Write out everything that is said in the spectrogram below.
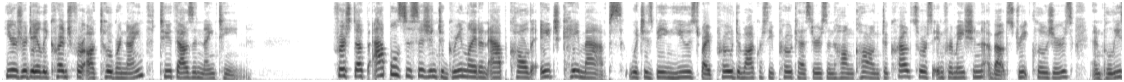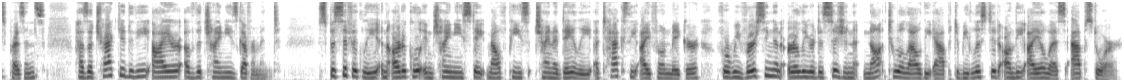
Here's your daily crunch for October 9th, 2019. First up, Apple's decision to greenlight an app called HK Maps, which is being used by pro democracy protesters in Hong Kong to crowdsource information about street closures and police presence, has attracted the ire of the Chinese government. Specifically, an article in Chinese state mouthpiece China Daily attacks the iPhone maker for reversing an earlier decision not to allow the app to be listed on the iOS App Store.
